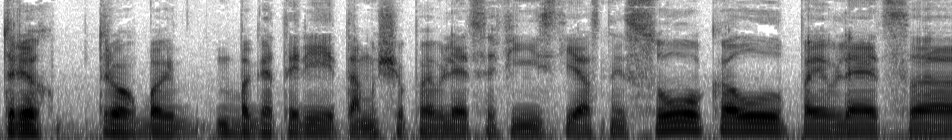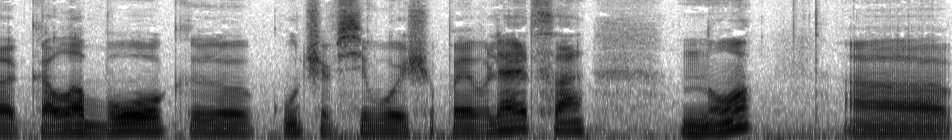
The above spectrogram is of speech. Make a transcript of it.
трех, трех богатырей, там еще появляется Финист Ясный Сокол, появляется Колобок, э, куча всего еще появляется, но а,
